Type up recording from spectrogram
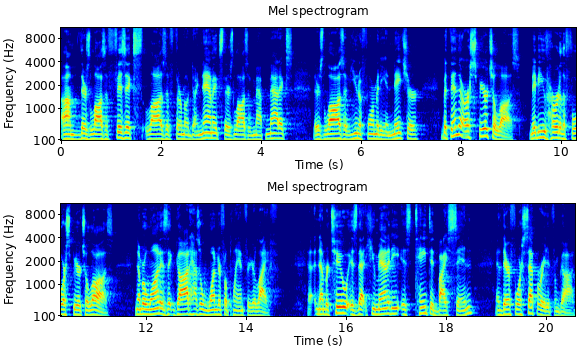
Um, there's laws of physics, laws of thermodynamics, there's laws of mathematics, there's laws of uniformity in nature. But then there are spiritual laws. Maybe you've heard of the four spiritual laws. Number one is that God has a wonderful plan for your life. Uh, number two is that humanity is tainted by sin and therefore separated from God.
